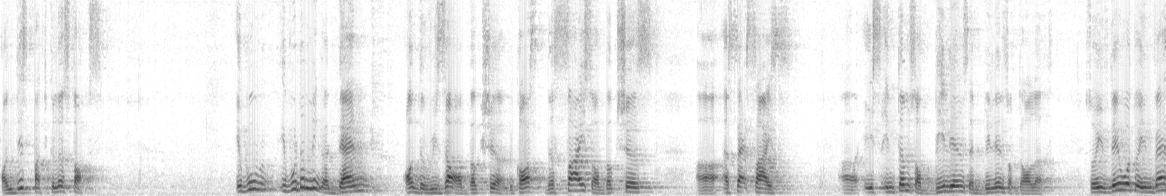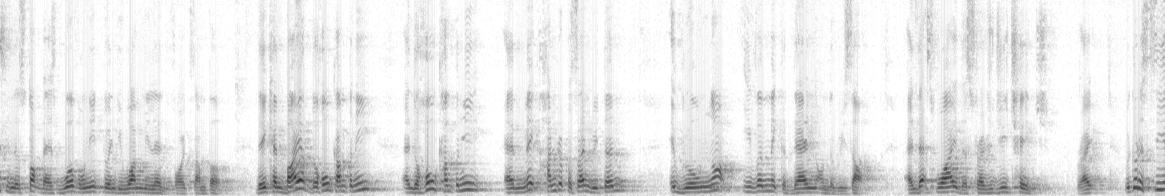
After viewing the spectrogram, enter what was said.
on these particular stocks, it, will, it wouldn't make a dent on the result of Berkshire because the size of Berkshire's uh, asset size uh, is in terms of billions and billions of dollars. So if they were to invest in a stock that's worth only 21 million, for example, they can buy up the whole company and the whole company and make 100% return, it will not even make a dent on the result. And that's why the strategy changed, right? We're going to see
